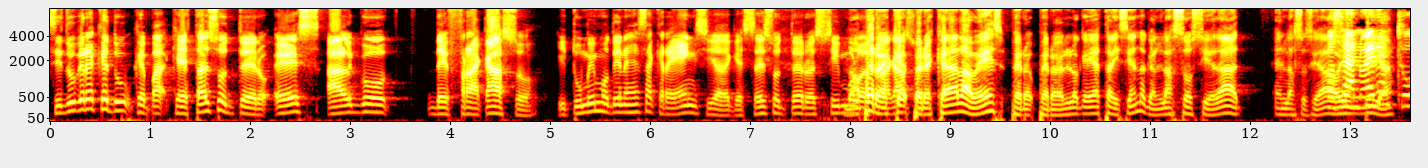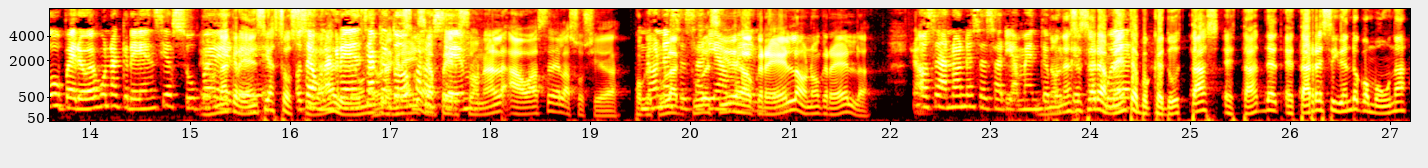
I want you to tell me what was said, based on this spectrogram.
si tú crees que, tú, que, que estar soltero es algo de fracaso y tú mismo tienes esa creencia de que ser soltero es símbolo pero de fracaso. Es que, pero es que a la vez, pero, pero es lo que ella está diciendo, que en la sociedad en la sociedad O hoy sea, en no día. eres tú, pero es una creencia súper... Es una creencia eh, O sea, social, una es creencia una que Una todos creencia conocemos. personal a base de la sociedad. Porque No tú, la- tú decides o creerla o no creerla. O sea, no necesariamente. No porque tú necesariamente, puedes- porque tú estás, estás, de- estás recibiendo como una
